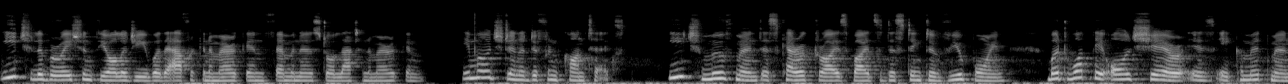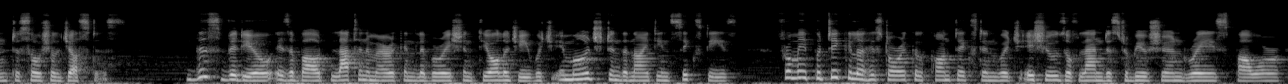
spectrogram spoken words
Each liberation theology, whether African American, feminist, or Latin American, emerged in a different context. Each movement is characterized by its distinctive viewpoint, but what they all share is a commitment to social justice. This video is about Latin American liberation theology, which emerged in the 1960s from a particular historical context in which issues of land distribution, race, power,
